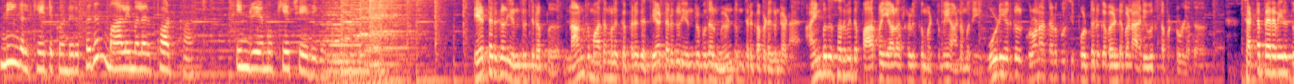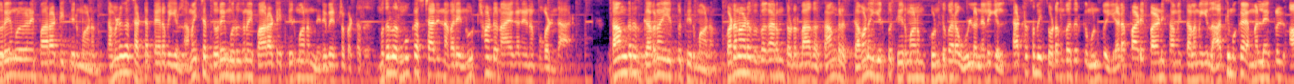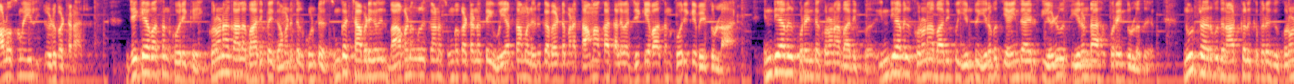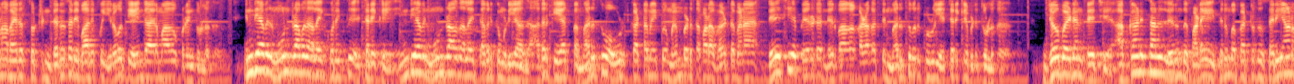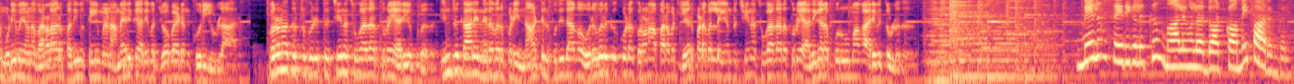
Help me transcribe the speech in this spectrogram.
நீங்கள் கேட்டுக்கொண்டிருப்பது மாலைமலர் பாட்காஸ்ட். இன்றைய முக்கிய செய்திகள். தியேட்டர்கள் இன்று திறப்பு. நான்கு மாதங்களுக்கு பிறகு தியேட்டர்கள் இன்று முதல் மீண்டும் திறக்கப்படுகின்றன. ஐம்பது சதவீத பார்வையாளர்களுக்கு மட்டுமே அனுமதி. ஊழியர்கள் கொரோனா தடுப்பூசி போட்டிருக்க வேண்டும் என அறிவுறுத்தப்பட்டுள்ளது. சட்டப்பேரவையில் துரைமுருகனை பாராட்டி தீர்மானம். தமிழக சட்டப்பேரவையில் அமைச்சர் துரைமுருகனை பாராட்டி தீர்மானம் நிறைவேற்றப்பட்டது. முதல்வர் மு ஸ்டாலின் அவரை நூற்றாண்டு நாயகன் என புகழ்ந்தார். காங்கிரஸ் கவன ஈர்ப்பு தீர்மானம். கொடநாடு விவகாரம் தொடர்பாக காங்கிரஸ் கவன ஈர்ப்பு தீர்மானம் கொண்டு வர உள்ள நிலையில் சட்டசபை தொடங்குவதற்கு முன்பு எடப்பாடி பழனிசாமி தலைமையில் அதிமுக எம்எல்ஏக்கள் ஆலோசனையில் ஈடுபட்டனர். ஜி. கே. வாசன் கோரிக்கை கொரோனா கால பாதிப்பை கவனத்தில் கொண்டு சுங்கச்சாவடிகளில் வாகனங்களுக்கான சுங்க கட்டணத்தை உயர்த்தாமல் இருக்க வேண்டும் என தமாக தலைவர் ஜி. கே. வாசன் கோரிக்கை வைத்துள்ளார். இந்தியாவில் குறைந்த கொரோனா பாதிப்பு இந்தியாவில் கொரோனா பாதிப்பு இன்று இருபத்தி ஐந்தாயிரத்தி எழுபத்தி இரண்டாக குறைந்துள்ளது. நூற்று அறுபது நாட்களுக்கு பிறகு கொரோனா வைரஸ் தொற்றின் தினசரி பாதிப்பு இருபத்தி ஐந்தாயிரமாக குறைந்துள்ளது. இந்தியாவில் மூன்றாவது அலை குறித்து எச்சரிக்கை. இந்தியாவின் மூன்றாவது அலை தவிர்க்க முடியாது. அதற்கு ஏற்ப மருத்துவ உள்கட்டமைப்பு மேம்படுத்தப்பட வேண்டும் என தேசிய பேரிடர் நிர்வாக கழகத்தின் மருத்துவர் குழு எச்சரிக்கை விடுத்துள்ளது. ஜோ பைடன் பேச்சு ஆப்கானிஸ்தானில் இருந்து படையை திரும்ப பெற்றது சரியான முடிவு என வரலாறு பதிவு செய்யும் என அமெரிக்க அதிபர் ஜோ பைடன் கூறியுள்ளார். கொரோனா தொற்று குறித்து சீன சுகாதாரத்துறை அறிவிப்பு இன்று காலை நிலவரப்படி நாட்டில் புதிதாக ஒருவருக்கு கூட கொரோனா பரவல் ஏற்படவில்லை என்று சீன சுகாதாரத்துறை அதிகாரப்பூர்வமாக அறிவித்துள்ளது. மேலும் செய்திகளுக்கு மாலைமலர் டாட் காமை பாருங்கள்.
